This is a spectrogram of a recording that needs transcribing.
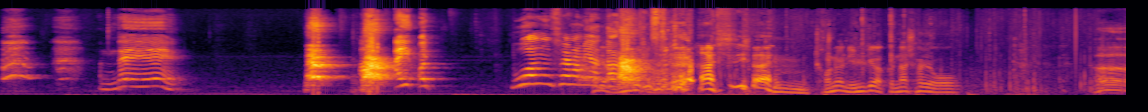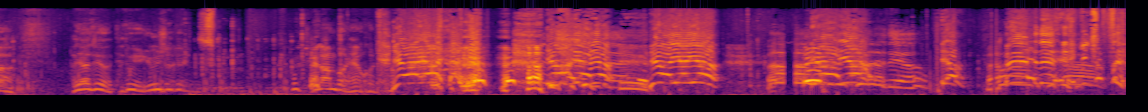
안 돼. 아, 아이, 어이. 뭐 하는 사람이야? 나 아 씨발. 음, 저는 임기가 끝나셔요. 아, 안녕하세요. 대통령 윤석열입니다. 제가 한번 에어컨. 네 미쳤어요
